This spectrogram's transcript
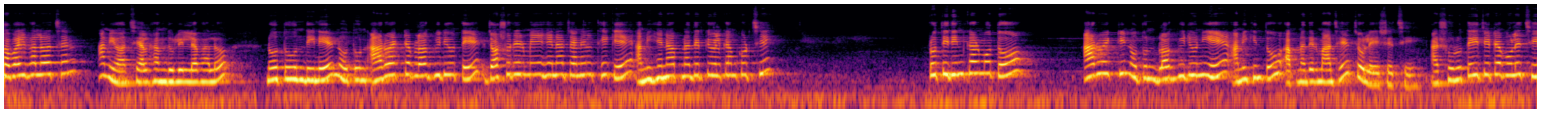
সবাই ভালো আছেন, আমিও আছি আলহামদুলিল্লাহ ভালো। নতুন দিনের নতুন আরও একটা ব্লগ ভিডিওতে যশোরের মেয়ে হেনা চ্যানেল থেকে আমি হেনা আপনাদেরকে ওয়েলকাম করছি। প্রতিদিনকার মতো আরও একটি নতুন ব্লগ ভিডিও নিয়ে আমি কিন্তু আপনাদের মাঝে চলে এসেছি। আর শুরুতেই যেটা বলেছি,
